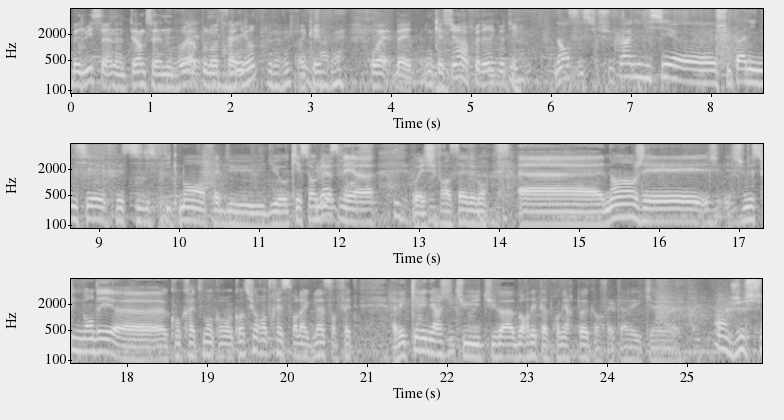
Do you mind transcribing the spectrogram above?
Ben lui, c'est un interne, c'est un nouveau là pour notre radio. Frédéric, OK. Ouais, ben une question à Frédéric aussi. Non, je suis pas un initié. Euh, je suis pas un initié spécifiquement en fait du, hockey sur glace, mais euh, oui, je suis français, mais bon. Euh, non, j'ai, je me suis demandé concrètement quand, tu rentrais sur la glace, en fait, avec quelle énergie tu, tu vas aborder ta première puck, en fait, avec. Ah, juste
